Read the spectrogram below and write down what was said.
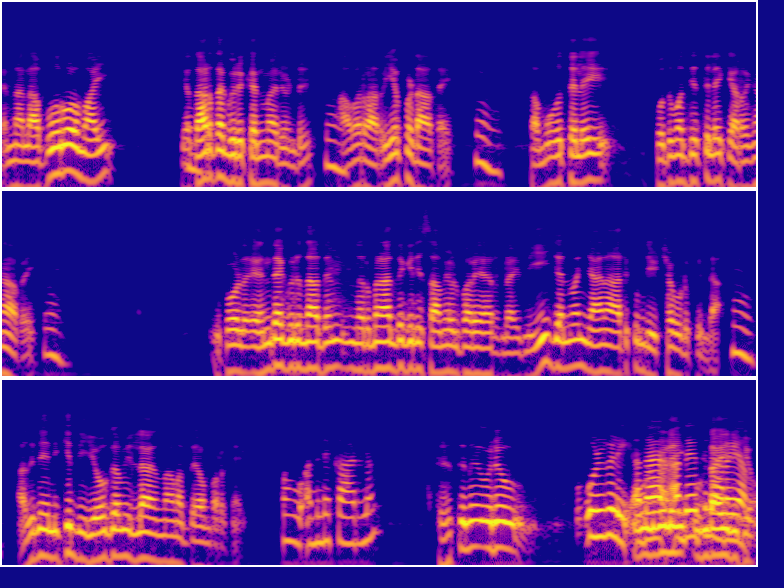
എന്നാൽ അപൂർവമായി യഥാർത്ഥ ഗുരുക്കന്മാരുണ്ട്. അവർ അറിയപ്പെടാതെ. സമൂഹത്തിലെ പൊതുമധ്യത്തിലേക്ക് ഇറങ്ങാതെ. ഇപ്പോൾ എന്റെ ഗുരുനാഥൻ നിർമ്മലാനന്ദഗിരി സ്വാമികൾ പറയാറുണ്ടായിരുന്നു ഈ ജന്മം ഞാൻ ആർക്കും ദീക്ഷ കൊടുക്കില്ല. അതിന് എനിക്ക് നിയോഗമില്ല എന്നാണ് അദ്ദേഹം പറഞ്ഞത്. ഓ അതിന്റെ കാരണം? അദ്ദേഹത്തിന് ഒരു ഉൾവിളി ഉണ്ടായിരിക്കും.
